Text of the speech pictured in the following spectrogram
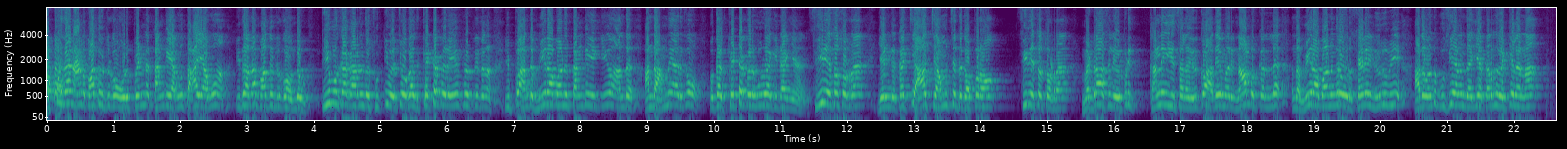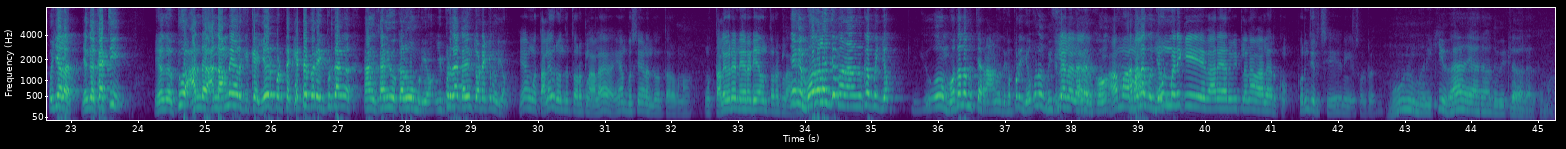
அப்படிதான் நாங்க பாத்துட்டு இருக்கோம். ஒரு பெண்ணை தங்கையாவும் தாயாவும் இதான் பாத்துட்டு இருக்கோம். இந்த திமுக காரங்க சுத்தி வச்சு உட்காந்து கெட்ட பேரை ஏற்படுத்திட்டாங்க இப்ப அந்த மீராபானு தங்கைக்கும் அந்த அந்த அம்மையாருக்கும் உட்காந்து கெட்ட பேர் உருவாக்கிட்டாங்க. சீரியஸா சொல்றேன். எங்க கட்சி ஆட்சி அமைச்சதுக்கு அப்புறம் சீரியஸா சொல்றேன். மெட்ராஸ்ல எப்படி கண்ணகி சிலை இருக்கோ அதே மாதிரி நாமக்கல்ல அந்த மீராபானுங்கிற ஒரு சிலை நிறுவி அதை வந்து புசியானந்த ஐயா திறந்து வைக்கலன்னா வைக்கல. எங்க கட்சி எங்க தூ அந்த அந்த அம்மையாருக்கு ஏற்படுத்த கெட்ட பேரை இப்படிதாங்க நாங்க கழுவு கழுவ முடியும். இப்படிதான் கழுவி துடைக்க முடியும். ஏன் உங்க தலைவர் வந்து திறக்கலாம்ல? ஏன் புஷியானந்த் வந்து திறக்கணும்? உங்க தலைவரே நேரடியா வந்து திறக்கலாம் ஏங்க முதலமைச்சர் எவ்- ஐயோ முதலமைச்சர் ஆனதுக்கு அப்புறம் எவ்வளவு இல்ல பிஸியான இல்ல வேலை இருக்கும்? ஆமா ஆமா. அதெல்லாம் கொஞ்சம் மூணு மணிக்கு வேற யார் வீட்டுலனா வேலை இருக்கும். புரிஞ்சிருச்சு நீங்க சொல்றது. மூணு மணிக்கு வேற யாராவது வீட்டுல வேலை இருக்குமா?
